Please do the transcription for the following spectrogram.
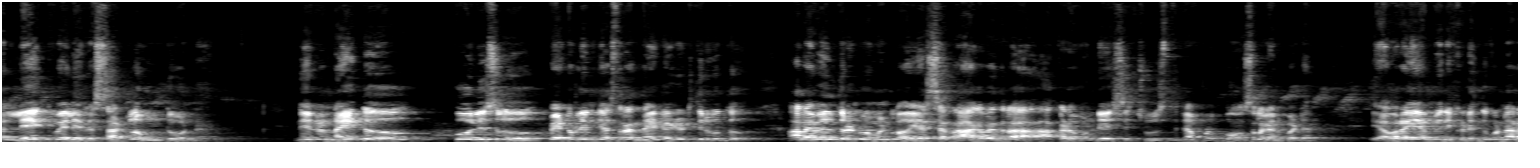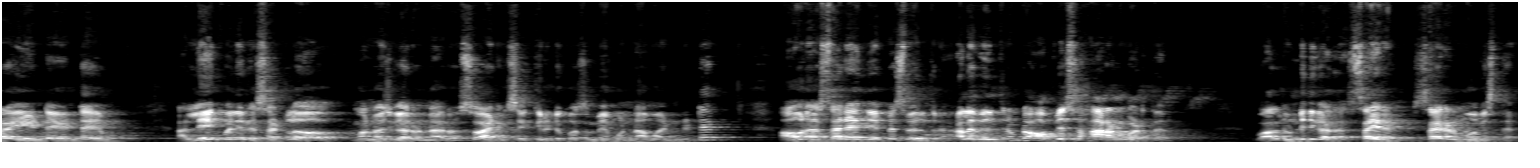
లేక్ వ్యాలీ రిసార్ట్లో ఉంటూ ఉన్నాడు. నేను నైట్ పోలీసులు పెట్రోలింగ్ చేస్తారు నైట్ అడిట్ తిరుగుతూ అలా వెళ్తున్న మూమెంట్లో ఎస్ఆర్ రాఘవేంద్ర అక్కడ ఉండేసి చూస్తున్నప్పుడు బౌన్సర్లు కనపడ్డారు. ఎవరయ్యా మీరు ఇక్కడ ఎందుకున్నారా? ఏంటి అంటే ఆ లేక్పల్లి రిసార్ట్లో మనోజ్ గారు ఉన్నారు. సో ఆయనకి సెక్యూరిటీ కోసం మేము ఉన్నాము అని అంటే అవునా సరే అని చెప్పేసి వెళ్తున్నారు. అలా వెళ్తున్నప్పుడు ఆబ్వియస్గా హారన్ పడతారు వాళ్ళు ఉండేది కదా సైరన్ సైరన్ మోగిస్తారు.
